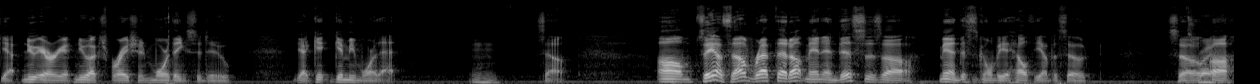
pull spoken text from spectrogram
Yeah, new area, new exploration, more things to do. Yeah, g- give me more of that. Mm-hmm. So, um, so yeah, so I'll wrap that up, man. And this is uh, man, this is going to be a healthy episode. So, right. uh,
